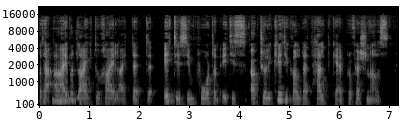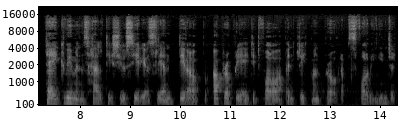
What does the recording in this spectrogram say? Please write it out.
But I, I mm-hmm. would like to highlight that it is important, it is actually critical that healthcare professionals take women's health issues seriously and develop appropriated follow up and treatment programs following injury.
